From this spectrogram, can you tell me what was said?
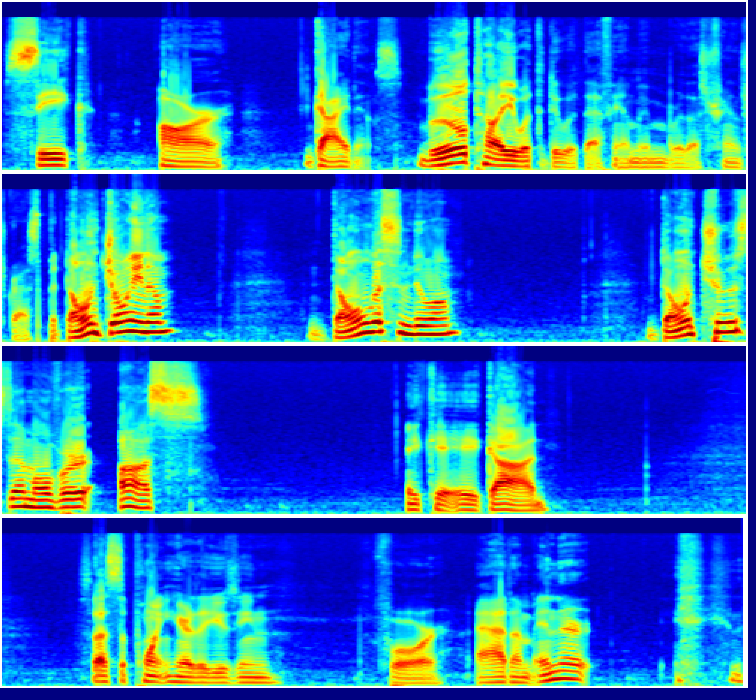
seek our guidance. We'll tell you what to do with that family member that's transgressed, but don't join them. Don't listen to them. Don't choose them over us, aka God. So that's the point here they're using for Adam, and they're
